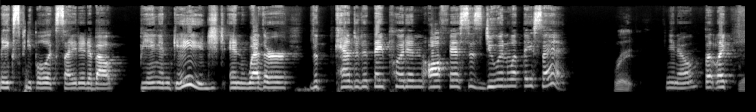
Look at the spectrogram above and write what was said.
makes people excited about being engaged in whether the candidate they put in office is doing what they said, Right. you know? But like, Yeah.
